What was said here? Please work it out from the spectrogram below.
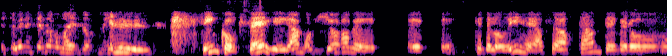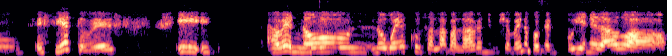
eso viene siendo como el 2005, 6, digamos, yo que, que, que te lo dije hace bastante, pero es cierto, es, y, a ver, no, no voy a excusar la palabra ni mucho menos porque no viene dado a,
